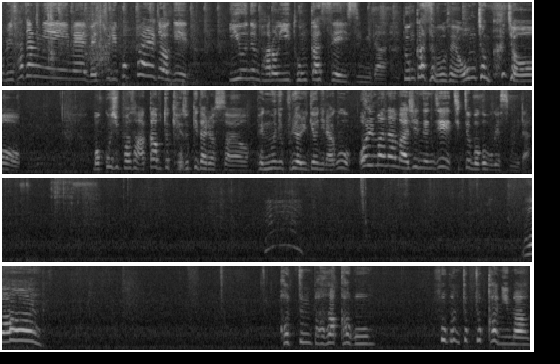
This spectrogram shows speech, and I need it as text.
우리 사장님의 매출이 폭발적인 이유는 바로 이 돈가스에 있습니다. 돈가스 보세요. 엄청 크죠? 먹고 싶어서 아까부터 계속 기다렸어요. 백문이 불여일견이라고 얼마나 맛있는지 직접 먹어보겠습니다. 음! 와! 겉은 바삭하고 속은 촉촉한 이 맛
